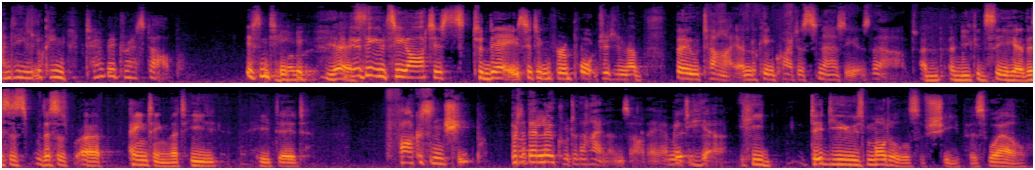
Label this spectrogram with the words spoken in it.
And he's looking terribly dressed up, isn't he? Well, I don't think you'd see artists today sitting for a portrait in a bow tie and looking quite as snazzy as that. And and you can see here this is this is a painting that he he did. Farquharson sheep. But they're local to the Highlands, are they? I mean, to here. He did use models of sheep as well.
